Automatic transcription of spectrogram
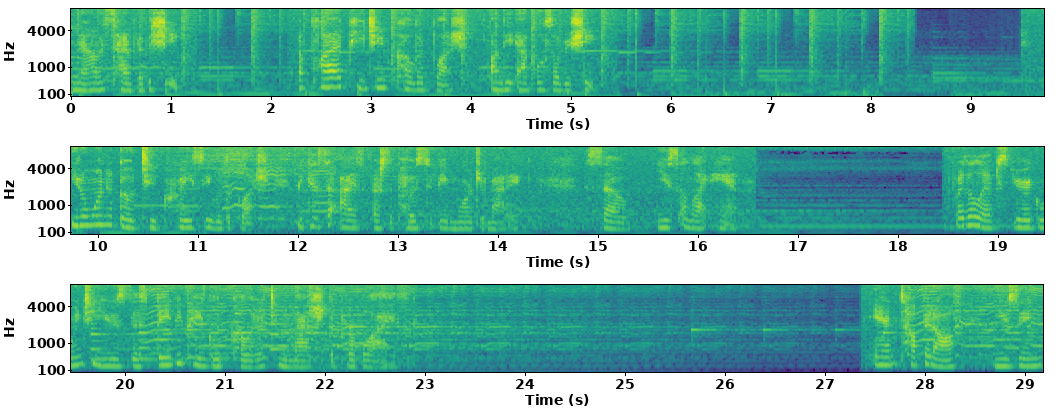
Now it's time for the shape. Apply a peachy colored blush on the apples of your cheek. You don't want to go too crazy with the blush because the eyes are supposed to be more dramatic, so use a light hand. For the lips, you are going to use this baby pink lip color to match the purple eyes. And top it off using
